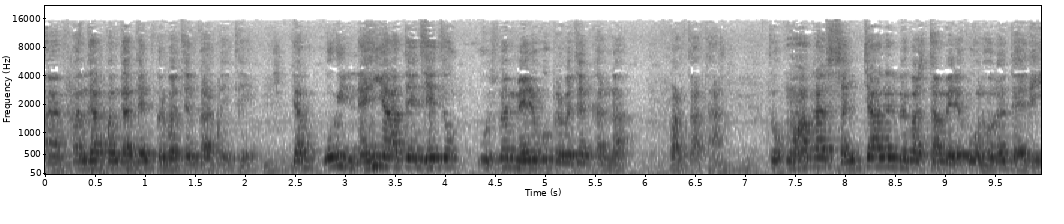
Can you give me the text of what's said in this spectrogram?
पंद्रह पंद्रह दिन प्रवचन करते थे। जब कोई नहीं आते थे तो उसमें मेरे को प्रवचन करना पड़ता था। तो वहाँ का संचालन व्यवस्था मेरे को उन्होंने दे दी।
